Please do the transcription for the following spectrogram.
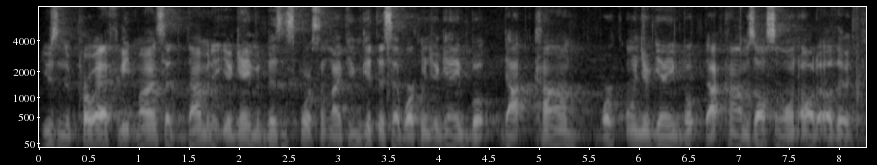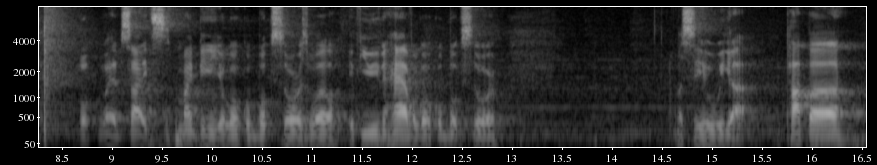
Using the pro athlete mindset to dominate your game in business, sports, and life. You can get this at workonyourgamebook.com. Workonyourgamebook.com is also on all the other book websites. Might be in your local bookstore as well, if you even have a local bookstore. Let's see who we got. Papa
